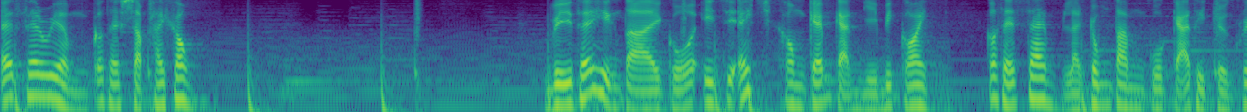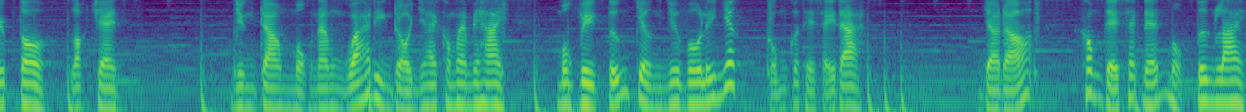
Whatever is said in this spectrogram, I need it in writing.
Ethereum có thể sập hay không? Vị thế hiện tại của ETH không kém cạnh gì Bitcoin, có thể xem là trung tâm của cả thị trường crypto, blockchain. Nhưng trong một năm quá điên rồ như 2022, một việc tưởng chừng như vô lý nhất cũng có thể xảy ra. Do đó, không thể xét đến một tương lai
